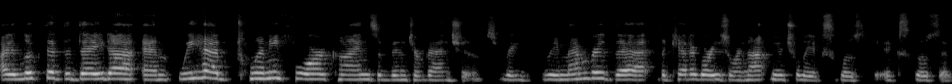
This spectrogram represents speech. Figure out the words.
I looked at the data and we had 24 kinds of interventions. Re remember that the categories were not mutually exclusive.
